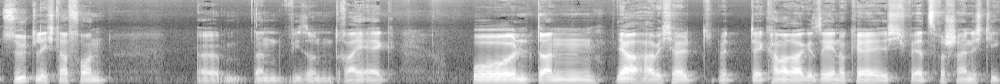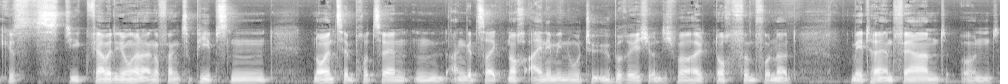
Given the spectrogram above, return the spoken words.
südlich davon, ähm, dann wie so ein Dreieck. Und dann, ja, habe ich halt mit der Kamera gesehen, okay, ich werde jetzt wahrscheinlich, die, die Fernbedienung hat angefangen zu piepsen, 19 Prozent, angezeigt noch eine Minute übrig und ich war halt noch 500 Meter entfernt und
